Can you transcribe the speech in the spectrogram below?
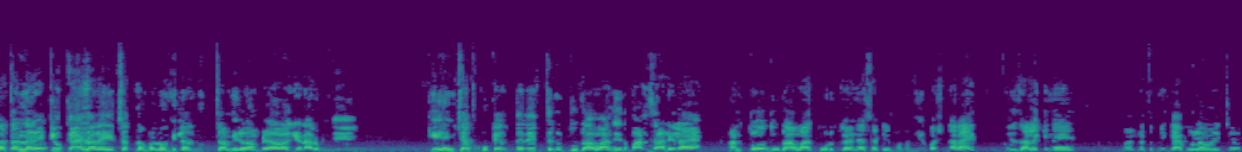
आता नरेटिव्ह काय झालं याच्यातनं? मनोमिलनचा मिळवा मिळावा घेणार म्हणजे. की यांच्यात कुठेतरी तरी दुरावा निर्माण झालेला आहे आणि तो दुरावा दूर करण्यासाठी म्हणून हे बसणार आहे. हे झालं की नाही? मग आता मी काय बोलावं याच्यावर?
